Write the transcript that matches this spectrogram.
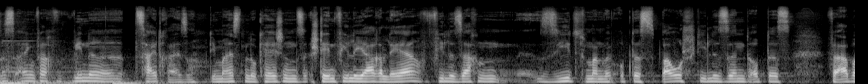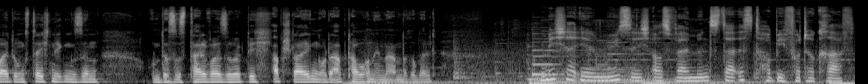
Es ist einfach wie eine Zeitreise. Die meisten Locations stehen viele Jahre leer. Viele Sachen sieht man, ob das Baustile sind, ob das Verarbeitungstechniken sind. Und das ist teilweise wirklich Absteigen oder Abtauchen in eine andere Welt. Michael Müßig aus Wallmünster ist Hobbyfotograf.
